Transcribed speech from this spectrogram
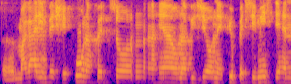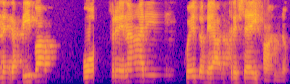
Eh, magari invece una persona che ha una visione più pessimistica e negativa può frenare quello che altre sei fanno.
